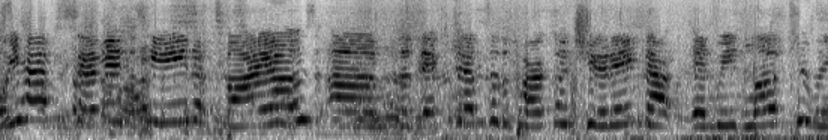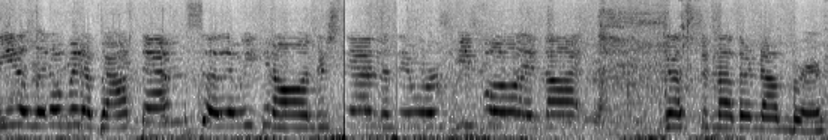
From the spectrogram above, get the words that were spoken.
We have 17 bios of the victims of the Parkland shooting, that, and we'd love to read a little bit about them so that we can all understand that they were people and not just another number.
